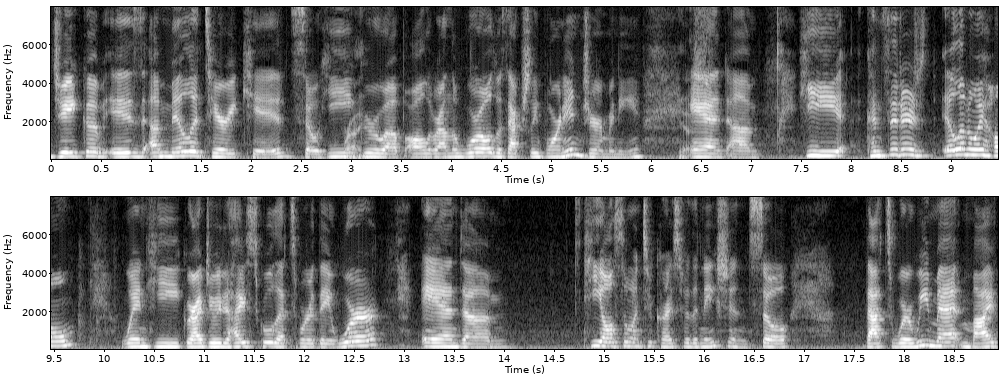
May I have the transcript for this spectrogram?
Jakob is a military kid, so he Right. grew up all around the world, was actually born in Germany. Yes. And um, he considers Illinois home when he graduated high school. That's where they were. And um, he also went to Christ for the Nation. So that's where we met my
